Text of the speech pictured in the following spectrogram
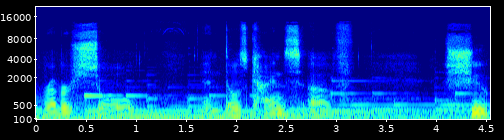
rubber sole, and those kinds of shoe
